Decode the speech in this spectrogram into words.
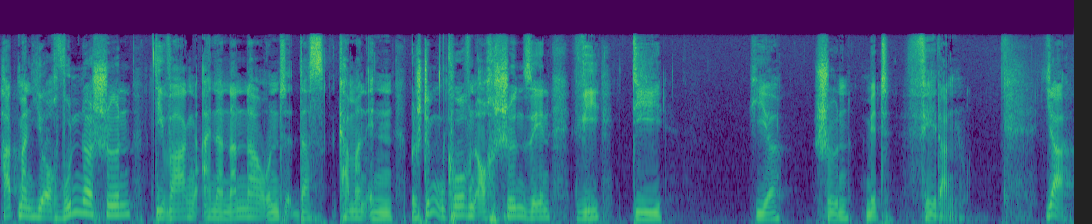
hat man hier auch wunderschön die Wagen aneinander und das kann man in bestimmten Kurven auch schön sehen, wie die hier schön mit Federn. Ja,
